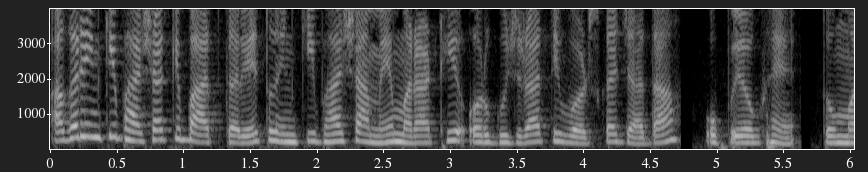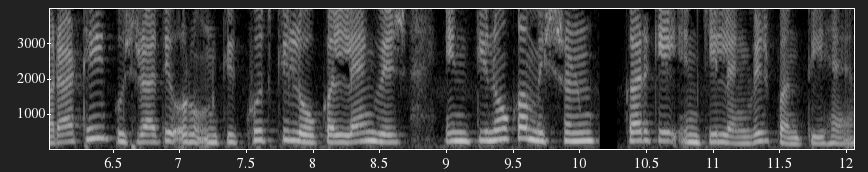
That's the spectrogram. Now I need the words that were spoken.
अगर इनकी भाषा की बात करें तो इनकी भाषा में मराठी और गुजराती वर्ड्स का ज़्यादा उपयोग है। तो मराठी, गुजराती और उनकी खुद की लोकल लैंग्वेज इन तीनों का मिश्रण करके इनकी लैंग्वेज बनती है।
